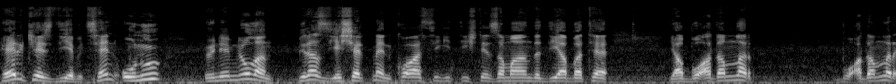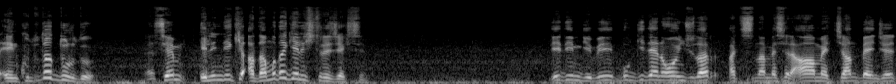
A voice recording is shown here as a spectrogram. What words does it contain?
herkes diye sen onu önemli olan biraz yeşertmen. Koasi gitti işte zamanında Diabate. Ya bu adamlar bu adamlar Enkudu'da durdu. Yani sen elindeki adamı da geliştireceksin. Dediğim gibi bu giden oyuncular açısından mesela Ahmet Can bence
